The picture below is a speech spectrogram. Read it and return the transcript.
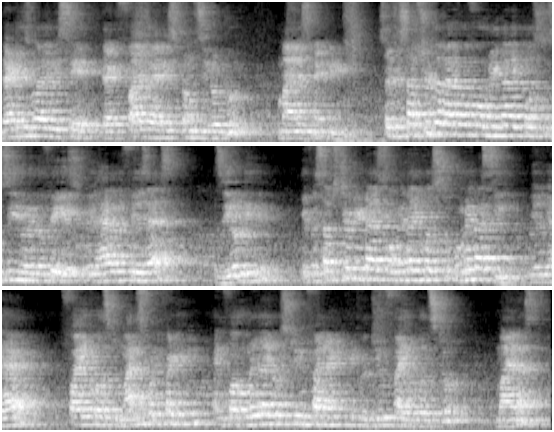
that is why we say that phi varies from 0 to minus 90 degree so if we substitute the value of omega equals to 0 in the phase we will have the phase as 0 degree if we substitute it as omega equals to omega c we will have phi equals to minus 45 degree and for omega equals to infinite it will give phi equals to minus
